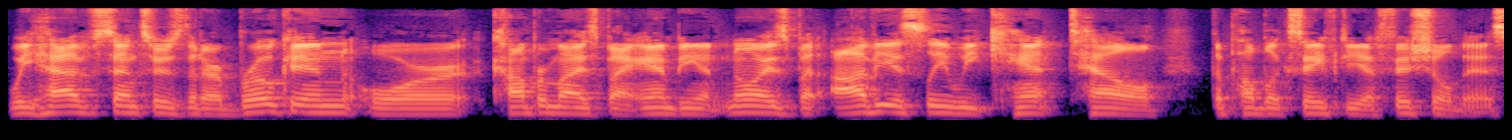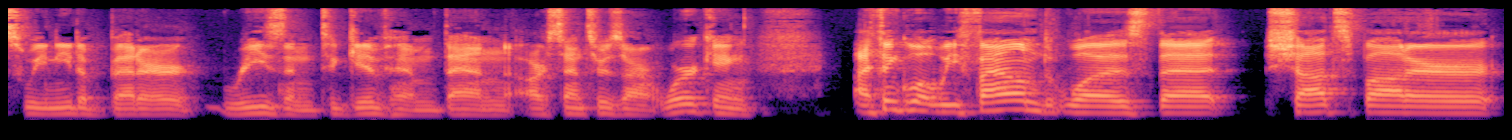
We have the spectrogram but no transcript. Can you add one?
we have sensors that are broken or compromised by ambient noise, but obviously we can't tell the public safety official this. We need a better reason to give him than our sensors aren't working. I think what we found was that ShotSpotter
